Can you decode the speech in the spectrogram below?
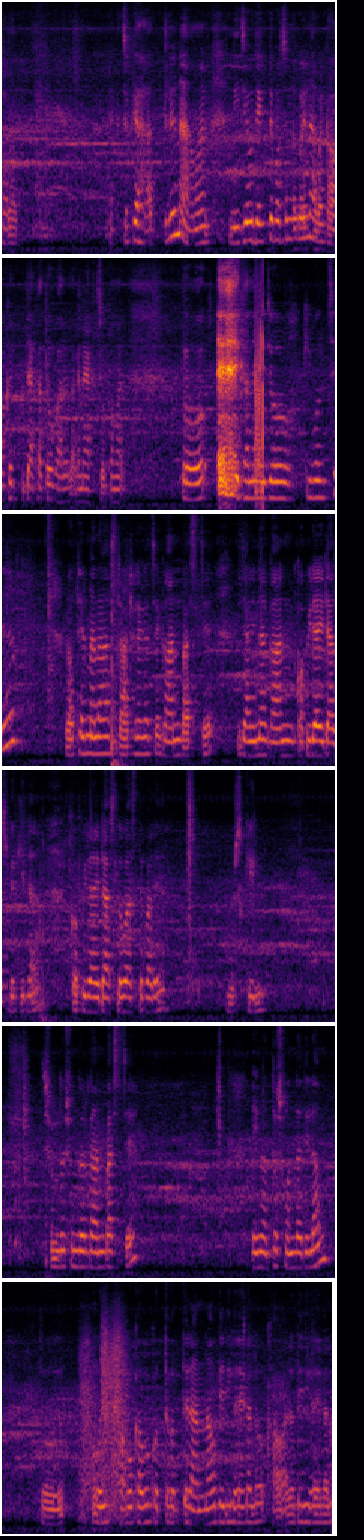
খারাপ। এক চোখে হাত দিলে না আমার নিজেও দেখতে পছন্দ করি না, আবার কাউকে দেখাতেও ভালো লাগে না এক চোখ আমার। তো এখানে ওই যে কী বলছে? রথের মেলা স্টার্ট হয়ে গেছে, গান বাজছে। জানি না গান কপিরাইট আসবে কি না কপিরাইট আসলেও আসতে পারে। মুশকিল। সুন্দর সুন্দর গান বাজছে। এইমাত্র সন্ধ্যা দিলাম। তো ওই খাব খাব করতে করতে রান্নাও দেরি হয়ে গেল, খাওয়ারও দেরি হয়ে গেল।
